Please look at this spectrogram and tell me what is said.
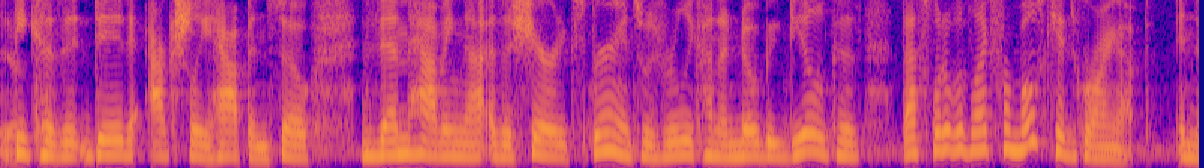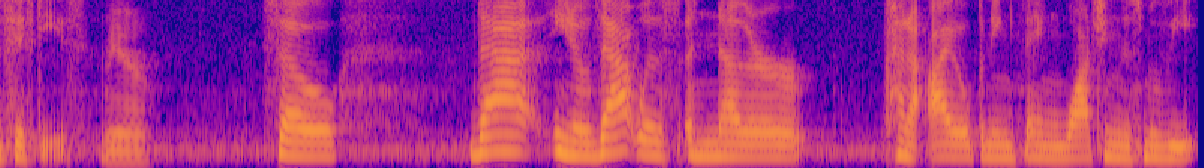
yeah. because it did actually happen. So them having that as a shared experience was really kind of no big deal because that's what it was like for most kids growing up in the 50s. Yeah. So that, you know, that was another kind of eye opening thing watching this movie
